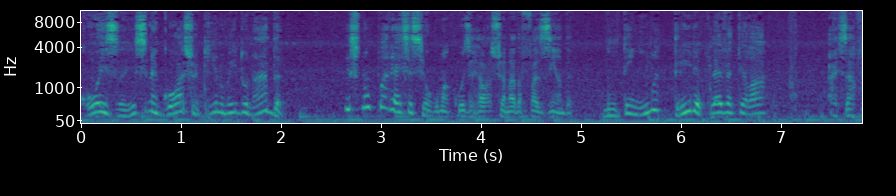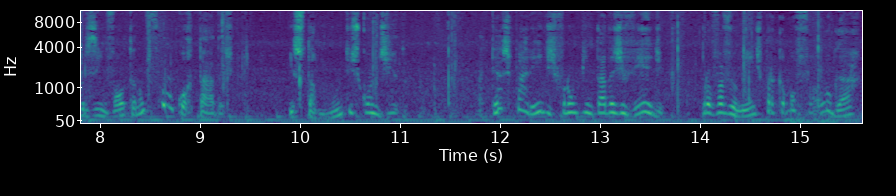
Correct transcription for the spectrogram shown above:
coisa, esse negócio aqui no meio do nada? Isso não parece ser alguma coisa relacionada à fazenda. Não tem nenhuma trilha que leve até lá. As árvores em volta não foram cortadas. Isso está muito escondido. Até as paredes foram pintadas de verde, provavelmente para camuflar o lugar.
